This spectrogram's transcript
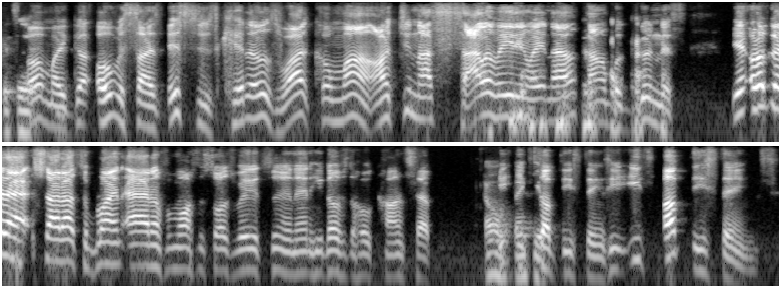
It's a, oh my God! Oversized issues, kiddos. What? Come on! Aren't you not salivating right now? Comic book goodness. Yeah, look at that! Shout out to Brian Adam from Austin Source Radio tuning in. He loves the whole concept. oh, he thank eats you, up these things. He eats up these things.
